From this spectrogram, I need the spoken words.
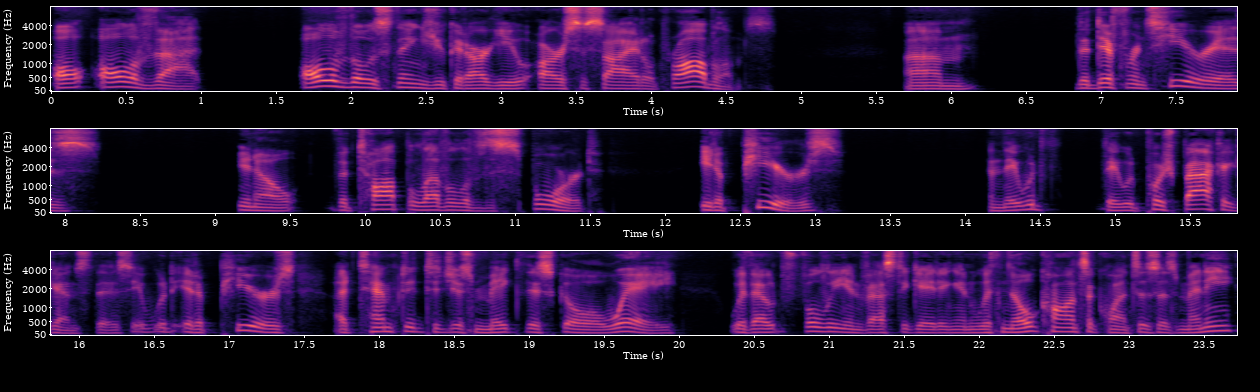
all, all of that all of those things you could argue are societal problems. Um, the difference here is, you know, the top level of the sport, it appears, and they would they would push back against this. It would it appears attempted to just make this go away without fully investigating and with no consequences, as many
